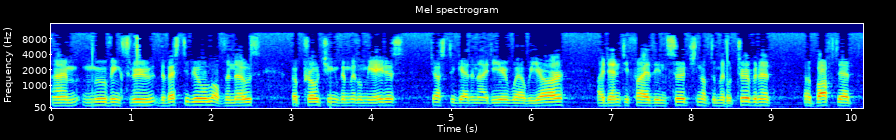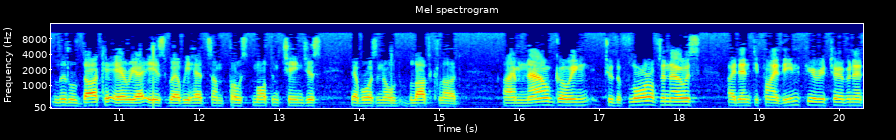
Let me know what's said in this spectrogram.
I'm moving through the vestibule of the nose, approaching the middle meatus just to get an idea where we are, identify the insertion of the middle turbinate. Above that little darker area is where we had some post-mortem changes. There was an old blood clot. I'm now going to the floor of the nose, identify the inferior turbinate,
